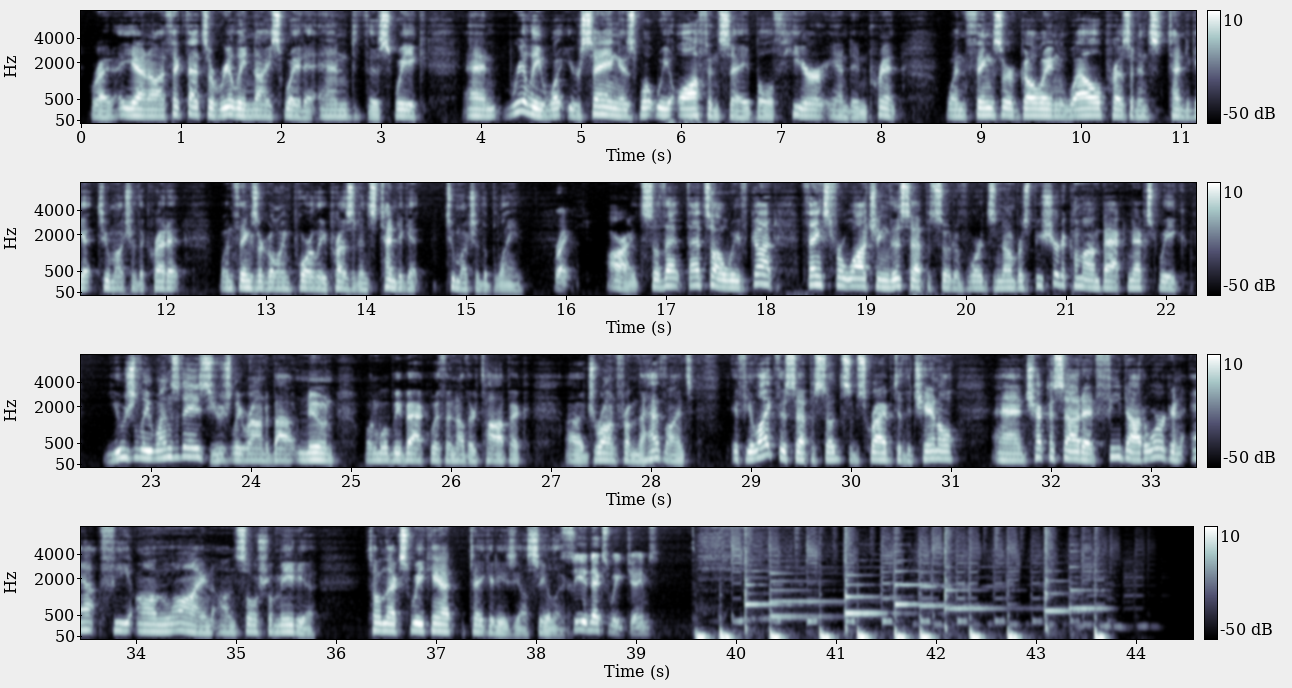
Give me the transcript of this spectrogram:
Right. Yeah, no, I think that's a really nice way to end this week. And really, what you're saying is what we often say, both here and in print. When things are going well, presidents tend to get too much of the credit. When things are going poorly, presidents tend to get too much of the blame. Right. All right, so that that's all we've got. Thanks for watching this episode of Words and Numbers. Be sure to come on back next week, usually Wednesdays, usually around about noon, when we'll be back with another topic uh, drawn from the headlines. If you like this episode, subscribe to the channel and check us out at fee.org and at fee online on social media. Till next weekend, take it easy. I'll see you later. See you next week, James.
